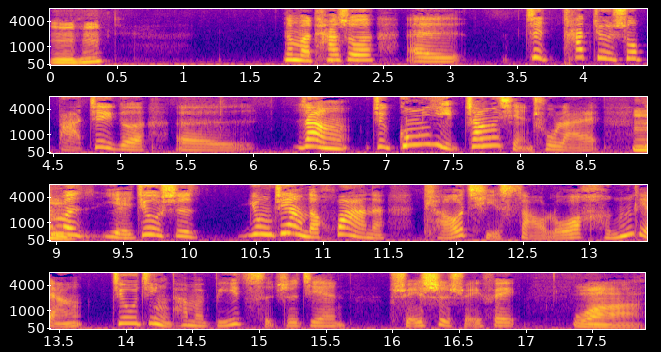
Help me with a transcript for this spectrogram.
嗯哼。那么他说：“呃，这他就是说把这个呃，让这公义彰显出来。那么也就是用这样的话呢，挑起扫罗衡量究竟他们彼此之间谁是谁非。”哇！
